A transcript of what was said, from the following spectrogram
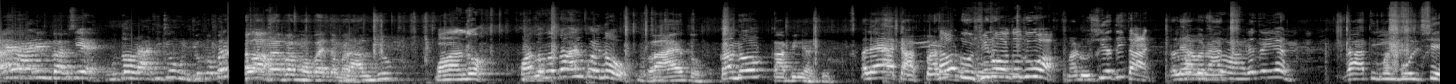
અરે હાડી કરશે હું તો રાતી કેવું ઊંઘ્યો ખબર? આપણા મોબાઈલ તમારો. લાવજો. વાંધો? વાંધો નતો આવે કોઈ નો આયો તો. કાનો? કાપી નાખ્યો. અલે આ કાપા તો ડોશી નો હતો જુઓ. માં હતી? તાન. અલે હવે રાત હારે તો રાતી મને બોલશે.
